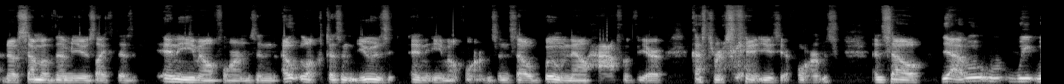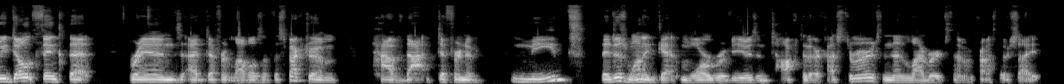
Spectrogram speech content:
I know some of them use like this in email forms, and Outlook doesn't use in email forms, and so boom, now half of your customers can't use your forms. And so yeah, we we don't think that brands at different levels of the spectrum have that different of needs. They just want to get more reviews and talk to their customers, and then leverage them across their site.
